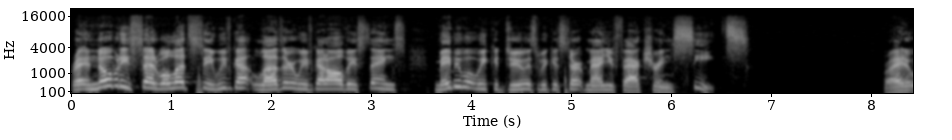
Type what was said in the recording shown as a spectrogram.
Right? And nobody said, well, let's see, we've got leather, we've got all these things. Maybe what we could do is we could start manufacturing seats. Right? It,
